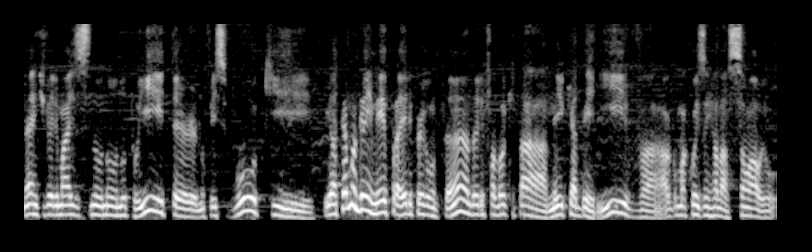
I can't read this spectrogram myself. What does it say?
é. né? A gente vê ele mais no, no, no Twitter, no Facebook. Eu até mandei um e-mail para ele perguntando, ele falou que tá meio que a deriva, alguma coisa em relação ao,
